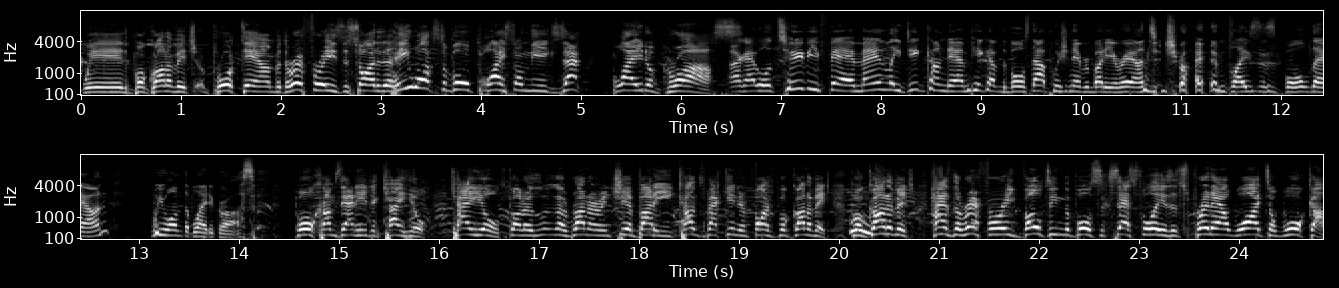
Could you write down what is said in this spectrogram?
with Bogdanovic brought down, but the referees decided that he wants the ball placed on the exact blade of grass. Okay, well, to be fair, Manly did come down, pick up the ball, start pushing everybody around to try and place this ball down. We want the blade of grass. Ball comes down here to Cahill. Cahill's got a, a runner in cheer buddy. He comes back in and finds Bogdanovic. Bogdanovic has the referee vaulting the ball successfully as it's spread out wide to Walker.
